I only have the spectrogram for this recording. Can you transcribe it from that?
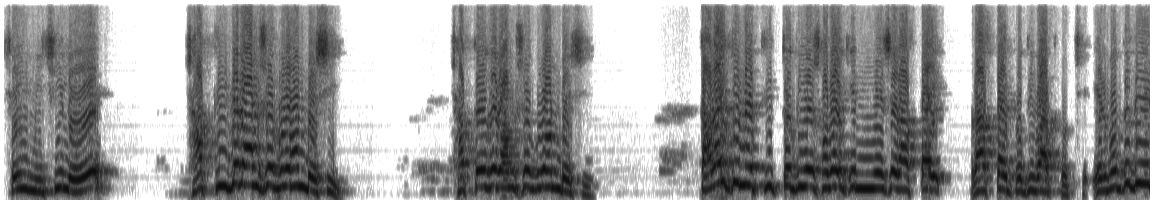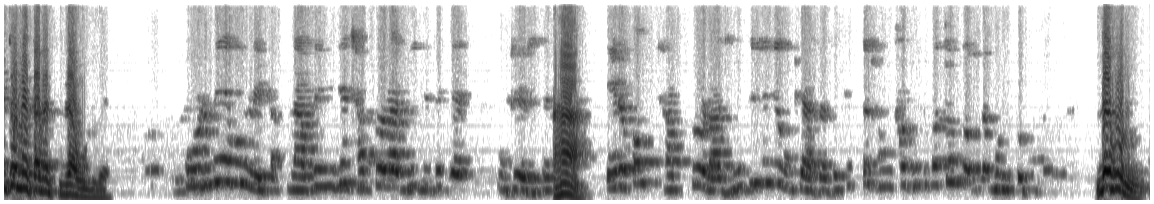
সেই মিছিলে ছাত্রীদের অংশগ্রহণ বেশি, ছাত্রদের অংশগ্রহণ বেশি। তারাই তো নেতৃত্ব দিয়ে সবাইকে নিয়ে এসে রাস্তায় রাস্তায় প্রতিবাদ করছে। এর মধ্যে দিয়েই তো নেতা নেত্রীরা উঠবে। কর্মী এবং নেতা আপনি নিজে ছাত্র রাজনীতি থেকে উঠে এসেছেন। হ্যাঁ। এরকম ছাত্র রাজনীতি থেকে উঠে আসা সেক্ষেত্রে সংসদ নির্বাচন কতটা গুরুত্বপূর্ণ? দেখুন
